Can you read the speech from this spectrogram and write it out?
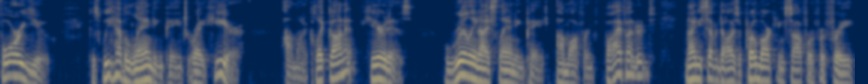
for you because we have a landing page right here I'm going to click on it. Here it is. Really nice landing page. I'm offering $597 of pro marketing software for free.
